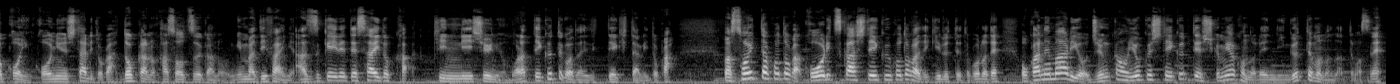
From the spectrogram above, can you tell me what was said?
うコイン購入したりとか、どっかの仮想通貨の今 DeFi に預け入れて再度か金利収入をもらっていくってことができたりとか、まあ、そういったことが効率化していくことができるってところで、お金回りを循環を良くしていくっていう仕組みがこのレンディングってものになってますね。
